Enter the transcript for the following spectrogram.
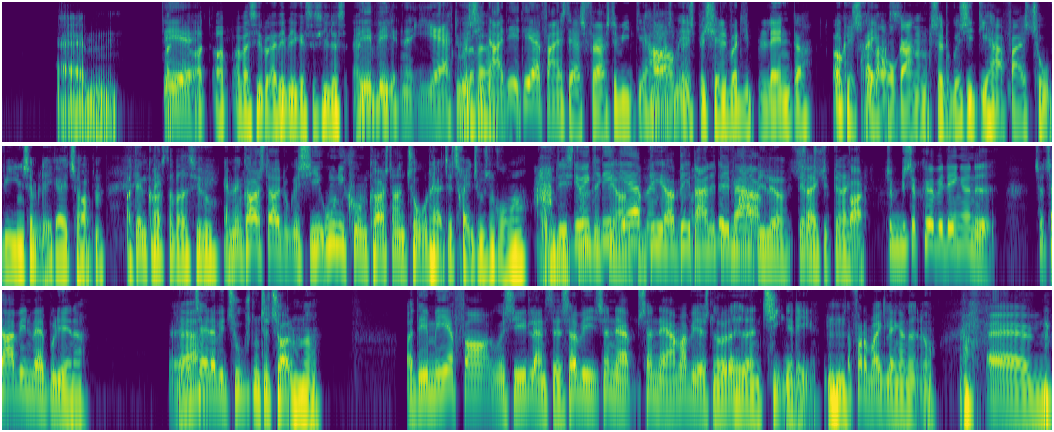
Øhm, det er, Og, og, og, hvad siger du? Er det Vega Cecilias? det er ja, du kan Eller sige, nej, det, det er faktisk deres første vin. De har Nå, også okay. en speciel, hvor de blander Okay, tre bevares. årgange, så du kan sige, de har faktisk to vine, som ligger i toppen. Og den koster hvad, siger du? Ja, men koster, du kan sige, Unicon koster en 2.500 til 3.000 kroner. Ah, men det er stadigvæk deroppe. Jamen, det er- det er dejligt. Det er meget billigere. Det er Så- rigtigt, det er rigtigt. Godt. Så, så kører vi længere ned. Så tager vi en Valbuliena. Ja. Ja. Der taler vi 1.000 til 1.200. Og det er mere for, kan sige et eller andet sted, så, vi, så, nær, så nærmer vi os noget, der hedder en tiende del. Mhm. Mm-hmm. Så får du mig ikke længere ned nu. øhm,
